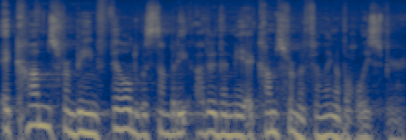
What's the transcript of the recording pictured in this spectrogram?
It comes from being filled with somebody other than me. It comes from a filling of the Holy Spirit.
